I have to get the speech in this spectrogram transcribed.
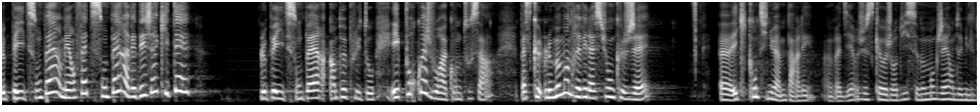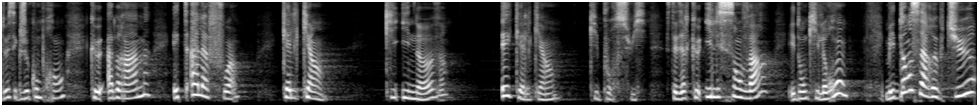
le pays de son père, mais en fait, son père avait déjà quitté le pays de son père un peu plus tôt. Et pourquoi je vous raconte tout ça? Parce que le moment de révélation que j'ai, euh, et qui continue à me parler, à vrai dire, jusqu'à aujourd'hui, ce moment que j'ai en 2002, c'est que je comprends que Abraham est à la fois quelqu'un qui innove et quelqu'un qui poursuit. C'est-à-dire qu'il s'en va et donc il rompt. Mais dans sa rupture,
